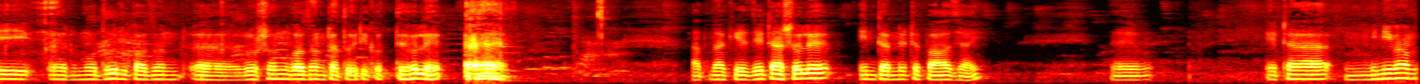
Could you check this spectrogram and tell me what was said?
এই মধুর গজন রসুন গজনটা তৈরি করতে হলে আপনাকে যেটা আসলে ইন্টারনেটে পাওয়া যায় এটা মিনিমাম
